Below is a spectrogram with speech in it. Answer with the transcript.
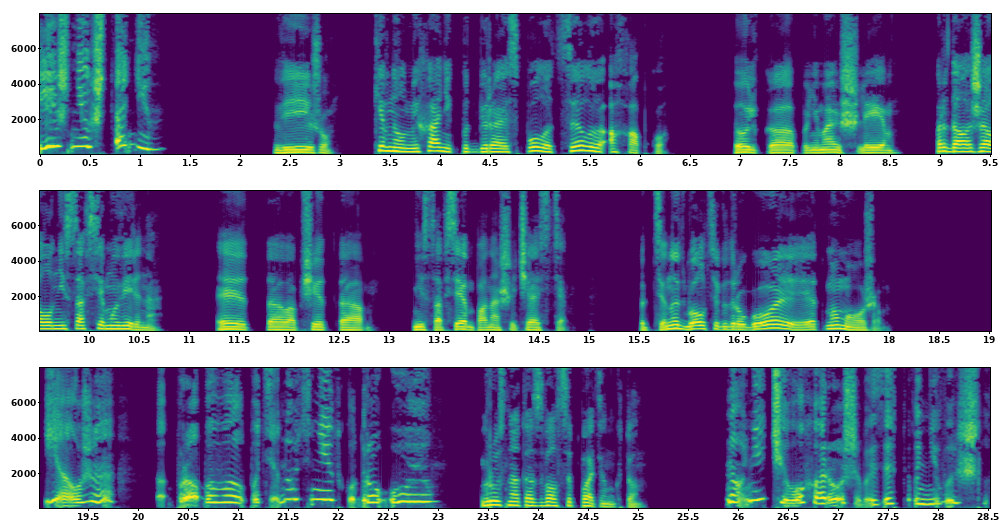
лишних штанин. «Вижу», — кивнул механик, подбирая с пола целую охапку. «Только, понимаешь ли...» — продолжал он не совсем уверенно. «Это вообще-то не совсем по нашей части. Подтянуть болтик другой, это мы можем». «Я уже э, пробовал потянуть нитку другую», — грустно отозвался Паддингтон. «Но ничего хорошего из этого не вышло».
